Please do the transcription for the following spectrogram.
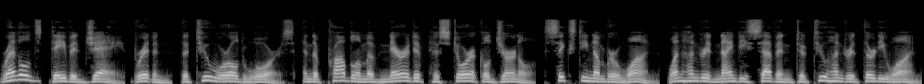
Reynolds, David J. Britain, The Two World Wars, and the Problem of Narrative Historical Journal, 60 No. 1, 197–231,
